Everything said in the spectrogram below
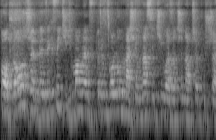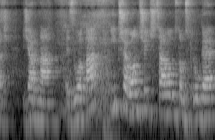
po to, żeby wychwycić moment, w którym kolumna się nasyciła, zaczyna przepuszczać ziarna złota i przełączyć całą tą strugę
